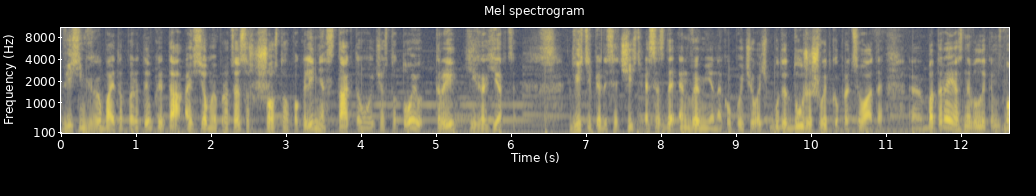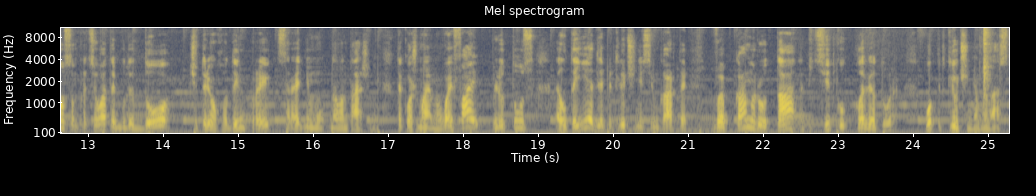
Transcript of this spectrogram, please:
8 ГБ оперативки та i7 процесор 6-го покоління з тактовою частотою 3 ГГц. 256 SSD NVMe накопичувач буде дуже швидко працювати. Е, Батарея з невеликим зносом працювати буде до 4 годин при середньому навантаженні. Також маємо Wi-Fi, Bluetooth, LTE для підключення сім-карти, веб-камеру та підсвітку клавіатури. По підключенням у нас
